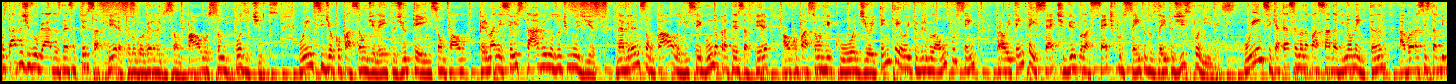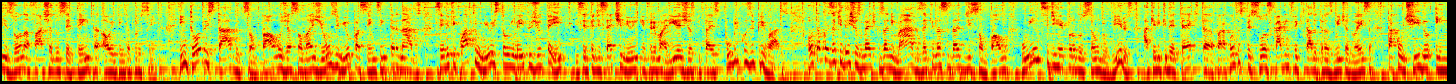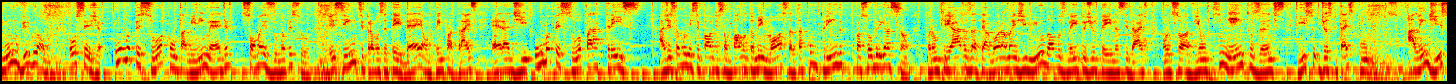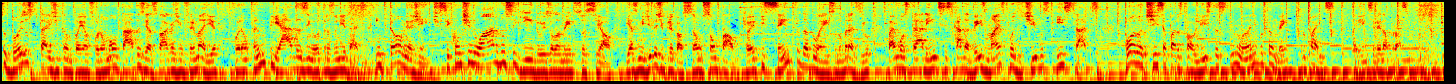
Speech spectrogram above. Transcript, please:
Os dados divulgados nesta terça-feira pelo governo de São Paulo são positivos. O índice de ocupação de leitos de UTI em São Paulo permaneceu estável nos últimos dias. Na Grande São Paulo, de segunda para terça-feira, a ocupação recuou de 88,1% para 87,7% dos leitos disponíveis. O índice, que até a semana passada vinha aumentando, agora se estabilizou na faixa dos 70% a 80%. Em todo o estado de São Paulo, já são mais de 11 mil pacientes internados, sendo que 4 mil estão em leitos de UTI e cerca de 7 mil em enfermarias de hospitais públicos e privados. Outra coisa que deixa os médicos animados é que na cidade de São Paulo, o índice de reprodução do vírus, aquele que detecta para quantas pessoas cada infectado transmite a doença, está contido em 1,1. Ou seja, uma pessoa contamina em média só mais uma pessoa. Esse índice, para você ter ideia, um tempo atrás era de uma pessoa para três a gestão municipal de São Paulo também mostra estar tá cumprindo com a sua obrigação. Foram criados até agora mais de mil novos leitos de UTI na cidade, onde só haviam 500 antes, isso de hospitais públicos. Além disso, dois hospitais de campanha foram montados e as vagas de enfermaria foram ampliadas em outras unidades. Então, minha gente, se continuarmos seguindo o isolamento social e as medidas de precaução, São Paulo, que é o epicentro da doença no Brasil, vai mostrar índices cada vez mais positivos e estáveis. Boa notícia para os paulistas e um ânimo também para o país. A gente se vê na próxima.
